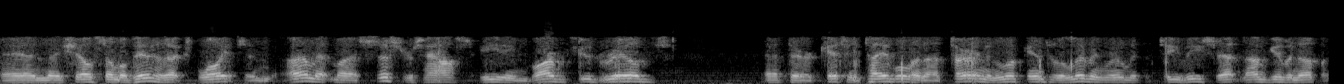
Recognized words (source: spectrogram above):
and they show some of his exploits. And I'm at my sister's house eating barbecued ribs at their kitchen table, and I turn and look into the living room at the TV set, and I'm giving up a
